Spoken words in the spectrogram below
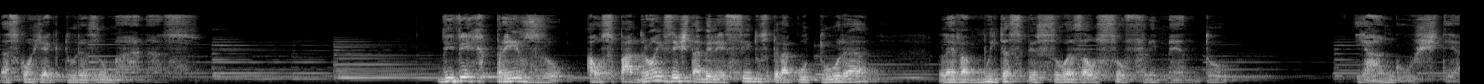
das conjecturas humanas. Viver preso aos padrões estabelecidos pela cultura leva muitas pessoas ao sofrimento e à angústia.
